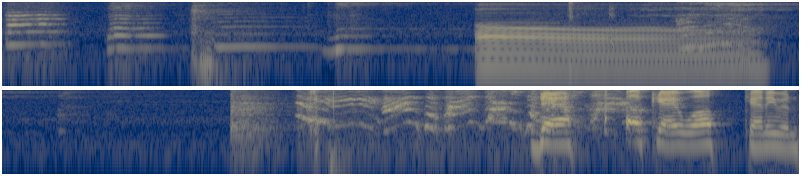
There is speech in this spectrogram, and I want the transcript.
birthday to me. Oh. Damn. Okay, well, can't even.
